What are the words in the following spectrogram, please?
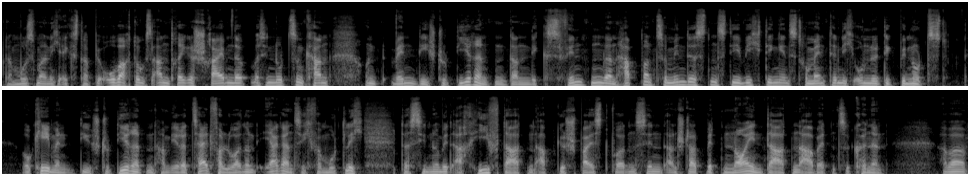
Da muss man nicht extra Beobachtungsanträge schreiben, damit man sie nutzen kann. Und wenn die Studierenden dann nichts finden, dann hat man zumindestens die wichtigen Instrumente nicht unnötig benutzt. Okay, wenn die Studierenden haben ihre Zeit verloren und ärgern sich vermutlich, dass sie nur mit Archivdaten abgespeist worden sind, anstatt mit neuen Daten arbeiten zu können. Aber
